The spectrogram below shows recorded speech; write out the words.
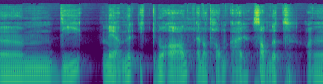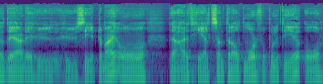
De mener ikke noe annet enn at han er savnet. Det er det hun, hun, sier til meg, og det er et helt sentralt mål for politiet å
